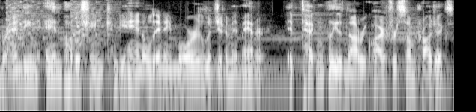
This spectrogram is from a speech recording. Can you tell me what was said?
branding, and publishing can be handled in a more legitimate manner. It technically is not required for some projects,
